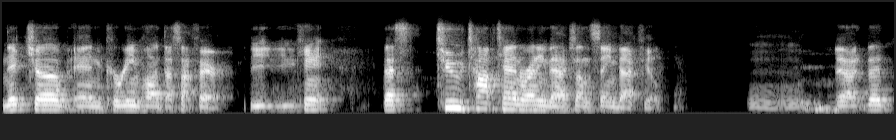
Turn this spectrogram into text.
Nick Chubb and Kareem Hunt. That's not fair. You, you can't. That's two top ten running backs on the same backfield. Mm-hmm. Yeah, that.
